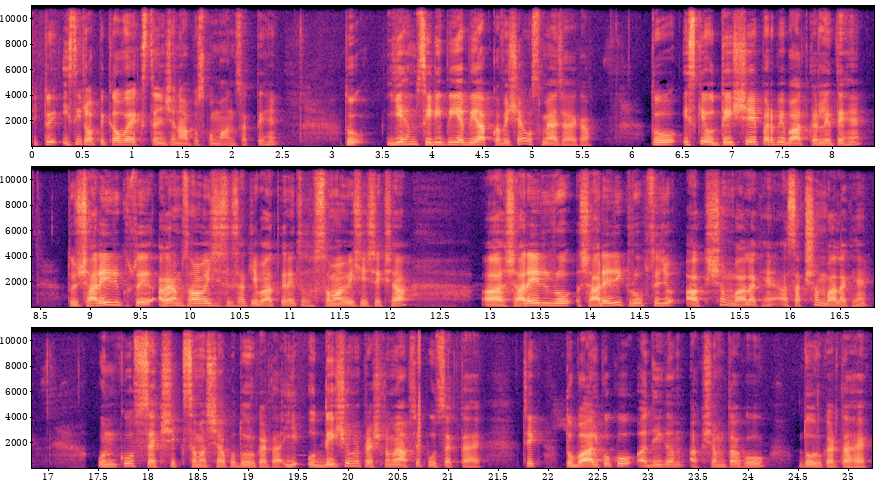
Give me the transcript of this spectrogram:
ठीक? तो इसी टॉपिक का वो एक्सटेंशन आप उसको मान सकते हैं। तो ये हम सी डी अभी आपका विषय उसमें आ जाएगा। तो इसके उद्देश्य पर भी बात कर लेते हैं। तो शारीरिक रूप से अगर हम समावेशी शिक्षा की बात करें तो समावेशी शिक्षा शारीरिक रूप शारीरिक रूप से जो अक्षम बालक हैं, असक्षम बालक हैं, उनको शैक्षिक समस्या को दूर करता है। ये उद्देश्यों में, प्रश्नों में आपसे पूछ सकता है, ठीक? तो बालकों को अधिगम अक्षमता को दूर करता है,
